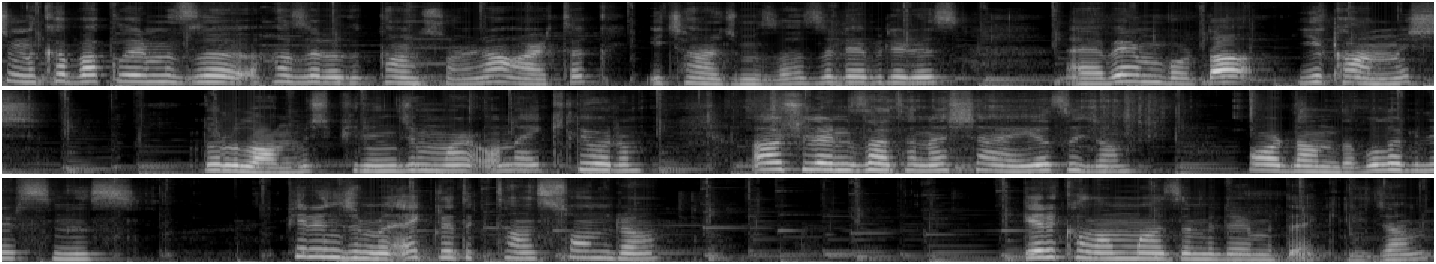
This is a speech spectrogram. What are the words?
Şimdi kabaklarımızı hazırladıktan sonra artık iç harcımızı hazırlayabiliriz. Ee, benim burada yıkanmış, durulanmış pirincim var. Onu ekliyorum. Ölçülerini zaten aşağıya yazacağım. Oradan da bulabilirsiniz. Pirincimi ekledikten sonra geri kalan malzemelerimi de ekleyeceğim.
